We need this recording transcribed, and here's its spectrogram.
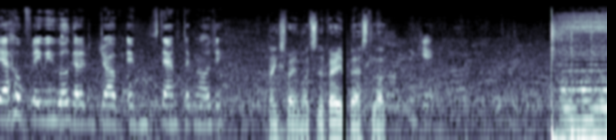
Yeah, hopefully we will get a job in STEM technology. Thanks very much and the very best luck. Thank you.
